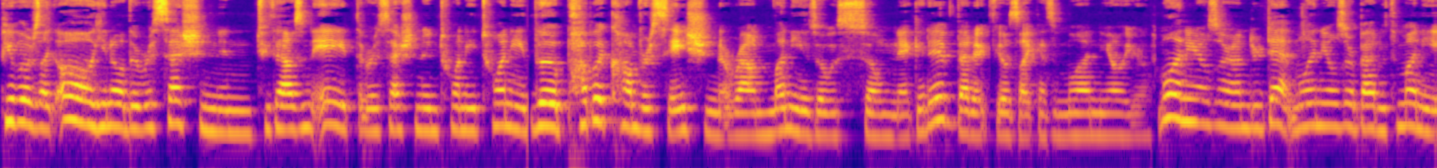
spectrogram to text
People are like, oh, you know, the recession in 2008, the recession in 2020. The public conversation around money is always so negative that it feels like as a millennial, you're millennials are under debt, millennials are bad with money.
